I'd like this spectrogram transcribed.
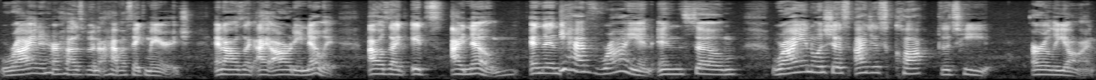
ryan and her husband have a fake marriage and i was like i already know it I was like, it's, I know. And then we have Ryan. And so Ryan was just, I just clocked the T early on.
